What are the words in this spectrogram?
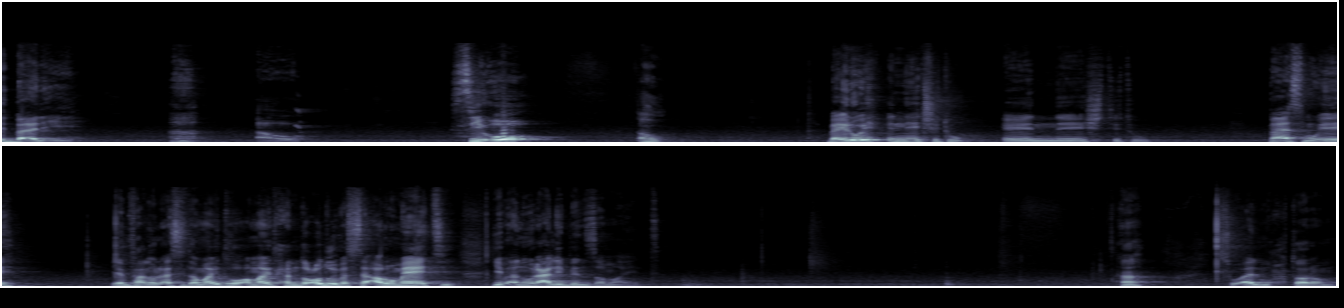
اتبقى لي إيه؟ ها؟ أهو. CO أهو. باقي له إيه؟ ان اتش 2 ان اتش 2 بقى اسمه إيه؟ ينفع نقول أسيتاميد؟ هو أميد حمض عضوي بس أروماتي. يبقى نقول عليه بنزاميد. ها؟ سؤال محترم.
